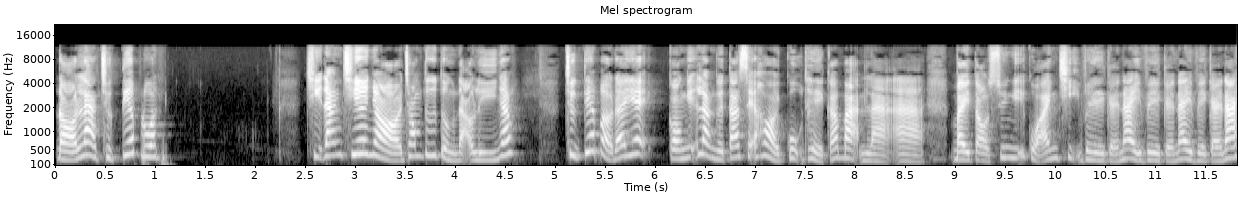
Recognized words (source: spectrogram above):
Đó là trực tiếp luôn. Chị đang chia nhỏ trong tư tưởng đạo lý nhá. Trực tiếp ở đây ấy có nghĩa là người ta sẽ hỏi cụ thể các bạn là à bày tỏ suy nghĩ của anh chị về cái này, về cái này, về cái này,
